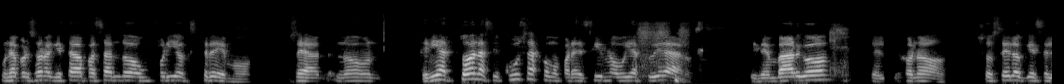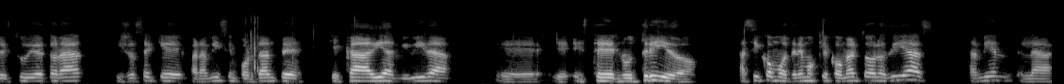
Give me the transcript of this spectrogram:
una persona que estaba pasando un frío extremo. O sea, no tenía todas las excusas como para decir no voy a estudiar. Sin embargo, él dijo, no, yo sé lo que es el estudio de Torah y yo sé que para mí es importante que cada día de mi vida eh, eh, esté nutrido. Así como tenemos que comer todos los días, también la,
